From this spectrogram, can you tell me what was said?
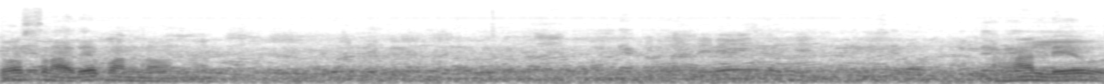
చూస్తున్నా అదే పనిలో ఉన్నా. లేవు?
